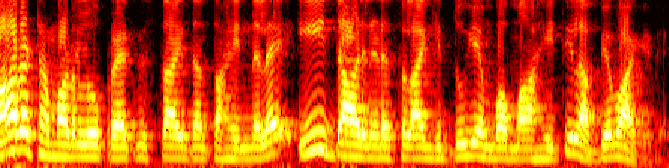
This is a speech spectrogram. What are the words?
ಮಾರಾಟ ಮಾಡಲು ಪ್ರಯತ್ನಿಸ್ತಾ ಇದ್ದಂತಹ ಹಿನ್ನೆಲೆ ಈ ದಾಳಿ ನಡೆಸಲಾಗಿದ್ದು ಎಂಬ ಮಾಹಿತಿ ಲಭ್ಯವಾಗಿದೆ.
